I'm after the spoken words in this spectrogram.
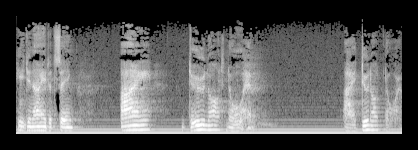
he denied it, saying, I do not know him. I do not know him.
